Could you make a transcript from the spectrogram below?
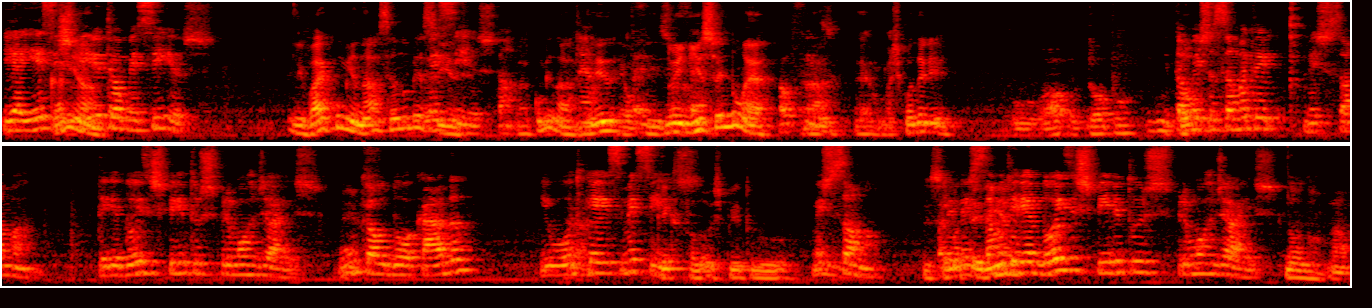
E aí esse Caminhando. espírito é o Messias? Ele vai culminar sendo o Messias. Messias, tá. Vai culminar. É. Ele- É o físico. no início ele não é. É o físico. É, mas quando ele. O, o topo. Então, Meixo Sama, ter, Sama teria dois espíritos primordiais. Um que é o do Okada e o outro que é esse O que, que você Messias. falou? O espírito do. Isso não Meixo Sama teria. teria dois espíritos primordiais. Não, não. Não.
